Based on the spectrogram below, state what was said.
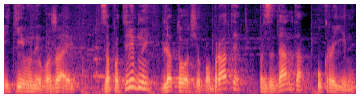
який вони вважають за потрібний для того, щоб обрати президента України.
